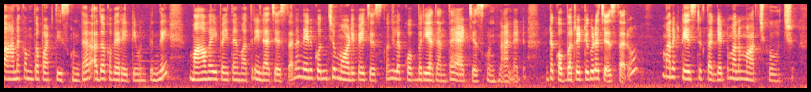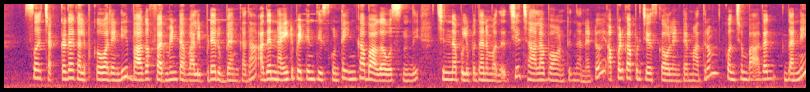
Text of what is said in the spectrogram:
పానకంతో పాటు తీసుకుంటారు. అదొక వెరైటీ ఉంటుంది. మా వైపు అయితే మాత్రం ఇలా చేస్తారు. నేను కొంచెం మోడిఫై చేసుకొని ఇలా కొబ్బరి అదంతా యాడ్ చేసుకుంటున్నాను అన్నట్టు. అంటే కొబ్బరి రొట్టి కూడా చేస్తారు. మనకి టేస్ట్కి తగ్గట్టు మనం మార్చుకోవచ్చు. సో చక్కగా కలుపుకోవాలండి. బాగా ఫర్మెంట్ అవ్వాలి. ఇప్పుడే రుబ్బాం కదా. అదే నైట్ పెట్టిన తీసుకుంటే ఇంకా బాగా వస్తుంది. చిన్న పులుపుదనం అది వచ్చి చాలా బాగుంటుంది అన్నట్టు. అప్పటికప్పుడు చేసుకోవాలంటే మాత్రం కొంచెం బాగా దాన్ని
